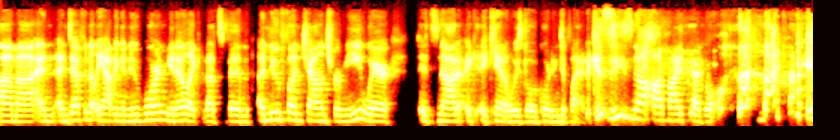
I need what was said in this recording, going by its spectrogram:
Um, uh, and and definitely having a newborn, you know, like that's been a new fun challenge for me where it's not it, can't always go according to plan because he's not on my schedule.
